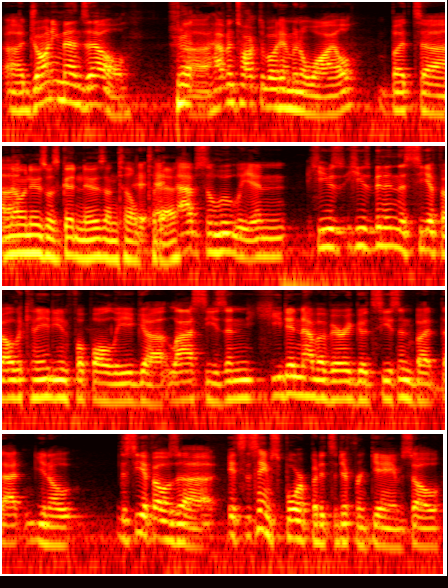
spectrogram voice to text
uh, Johnny Manziel, uh, haven't talked about him in a while, but uh, no news was good news until today. absolutely, and he's he's been in the CFL, the Canadian Football League, uh, last season. He didn't have a very good season, but that you know, the CFL is a it's the same sport, but it's a different game. So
